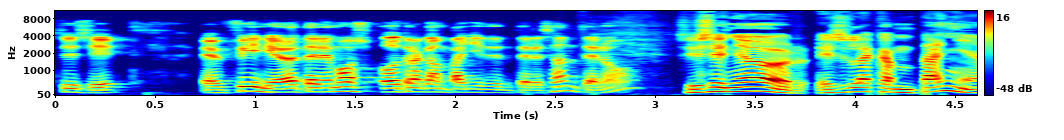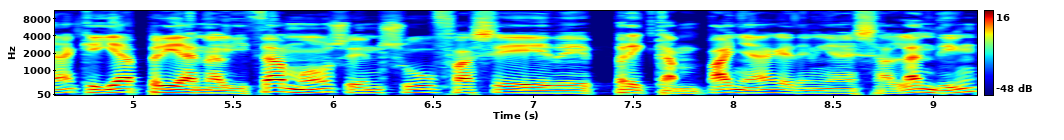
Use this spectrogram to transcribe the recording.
Sí, sí. En fin, y ahora tenemos otra campañita interesante, ¿no? Sí, señor. Es la campaña que ya preanalizamos en su fase de pre-campaña que tenía esa landing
